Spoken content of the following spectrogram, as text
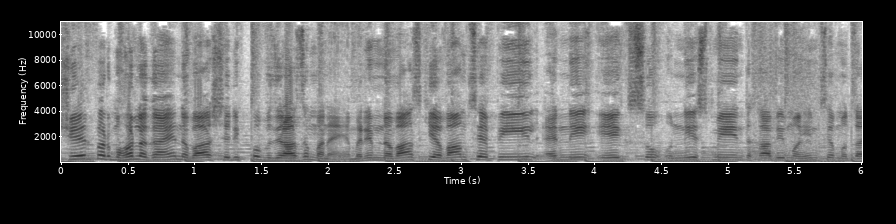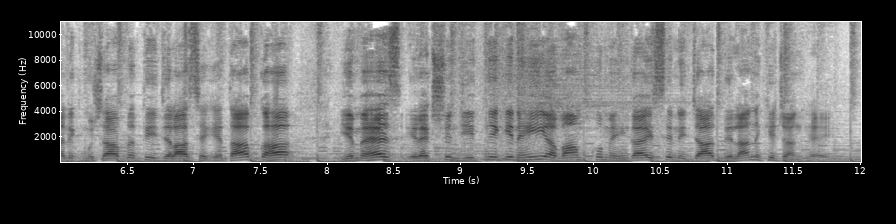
शेर पर मोहर लगाएँ, नवाज़ शरीफ को वजी अजम बनाएँ। मरीम नवाज़ की आवाम से अपील, एन ए एक सौ उन्नीस में इंतबी मुहिम से मुतलिक मुशावरती इजलास से खिताब, कहा यह महज इलेक्शन जीतने की नहीं, आवाम को महँगाई से निजात दिलाने की जंग है।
